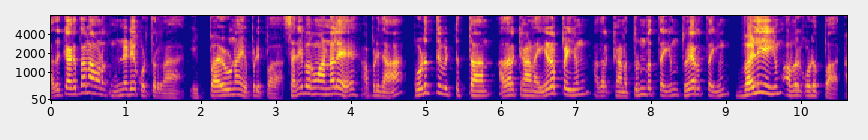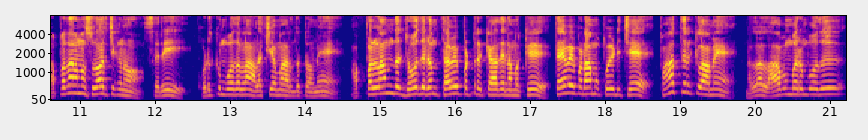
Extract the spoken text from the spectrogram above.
அதுக்காகத்தான் நான் உனக்கு முன்னாடியே கொடுத்துட்றேன். இப்போ அழுவுனா எப்படிப்பா? சனி பகவானாலே அப்படிதான். கொடுத்து விட்டுத்தான். அதற்கான இழப்பையும் அதற்கான துன்பத்தையும் துயரத்தையும் வலியையும் அவர் கொடுப்பார். அப்போதான் நம்ம சுதாரிச்சுக்கணும். சரி. கொடுக்கும் போதெல்லாம் அலட்சியமா இருந்துட்டோமே. அப்பெல்லாம் இந்த ஜோதிடம் தேவைப்பட்டிருக்காதே நமக்கு. தேவைப்படாம போயிடுச்சே. பார்த்துருக்கலாமே. நல்லா லாபம் வரும்போது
